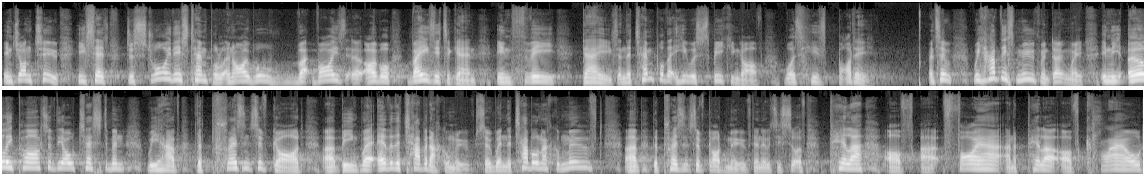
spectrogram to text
In John 2, he says, Destroy this temple, and I will, rise, uh, I will raise it again in three days. And the temple that he was speaking of was his body. And so we have this movement, don't we? In the early part of the Old Testament, we have the presence of God uh, being wherever the tabernacle moved. So when the tabernacle moved, um, the presence of God moved. And there was this sort of pillar of uh, fire and a pillar of cloud,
